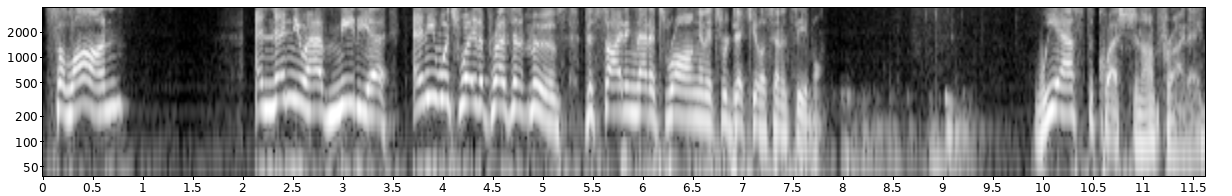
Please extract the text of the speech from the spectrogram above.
salon. And then you have media, any which way the president moves, deciding that it's wrong and it's ridiculous and it's evil. We asked the question on Friday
